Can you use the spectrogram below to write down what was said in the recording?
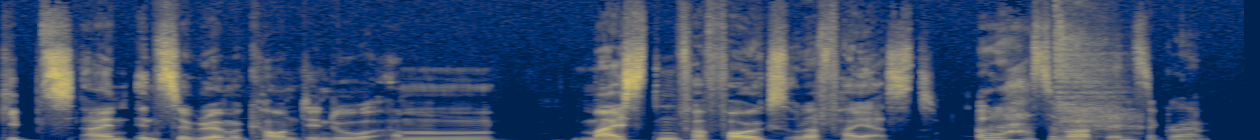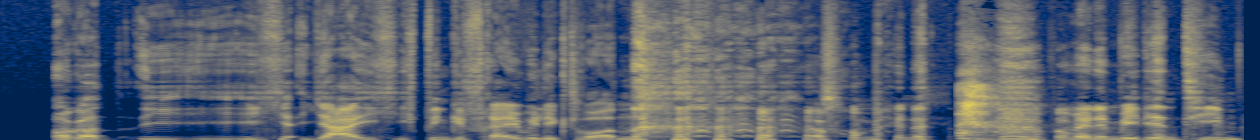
Gibt es einen Instagram-Account, den du am meisten verfolgst oder feierst? Oder hast du überhaupt Instagram? Oh Gott, ich, ich, ja, ich, ich bin gefreiwilligt worden von, meinem, von meinem Medienteam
